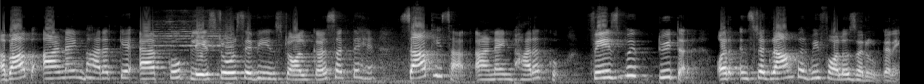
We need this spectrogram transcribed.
अब आप आर नाइन भारत के ऐप को प्ले स्टोर से भी इंस्टॉल कर सकते हैं। साथ ही साथ आर नाइन भारत को फेसबुक ट्विटर और इंस्टाग्राम पर भी फॉलो ज़रूर करें।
